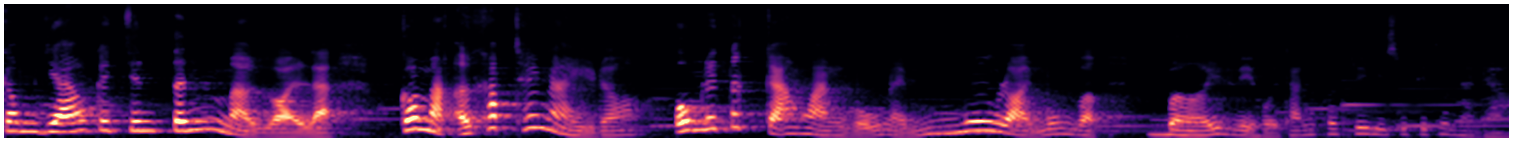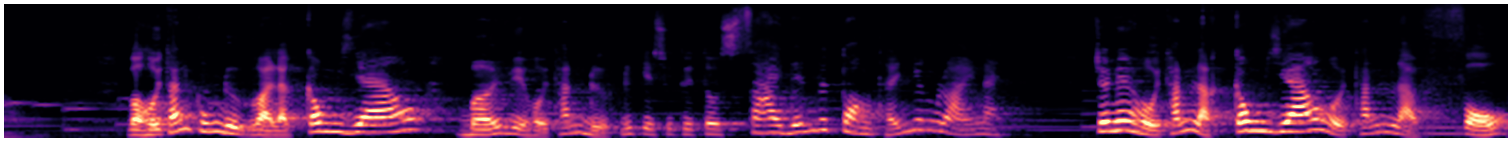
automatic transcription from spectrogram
công giáo, cái chính tính mà gọi là có mặt ở khắp thế này đó, ôm lấy tất cả hoàng vũ này, muôn loài muôn vật, bởi vì hội thánh có Chúa Giêsu Kitô là đầu và hội thánh cũng được gọi là công giáo bởi vì hội thánh được Đức Giêsu Kitô sai đến với toàn thể nhân loại này. Cho nên hội thánh là công giáo, hội thánh là phổ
